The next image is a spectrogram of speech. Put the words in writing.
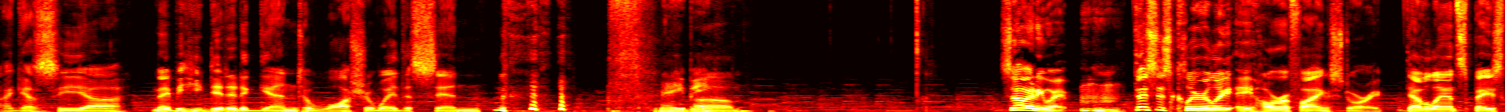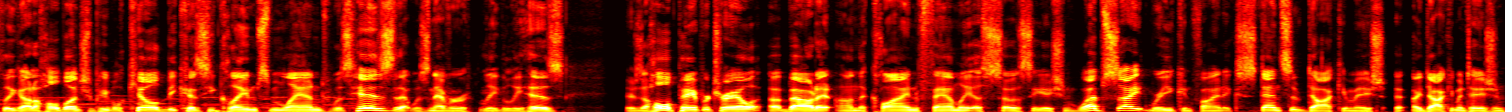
I guess he uh maybe he did it again to wash away the sin. Maybe. Um, so anyway, this is clearly a horrifying story. Devil Anse basically got a whole bunch of people killed because he claimed some land was his that was never legally his. There's a whole paper trail about it on the Cline Family Association website where you can find extensive documentation, uh, documentation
